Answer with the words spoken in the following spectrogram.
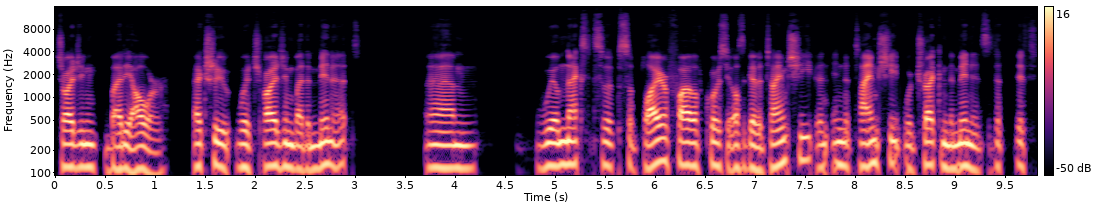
charging by the hour. Actually, we're charging by the minute. Um, we'll next to supplier file, of course, you also get a timesheet. And in the timesheet, we're tracking the minutes. If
